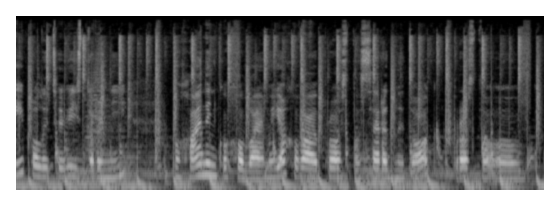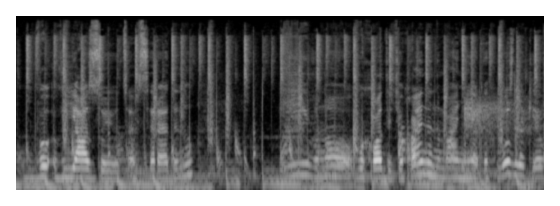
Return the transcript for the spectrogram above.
і по лицевій стороні охайненько ховаємо. Я ховаю просто серед ниток, просто в'язую вв'язую це всередину. І воно виходить охайно, немає ніяких вузликів,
